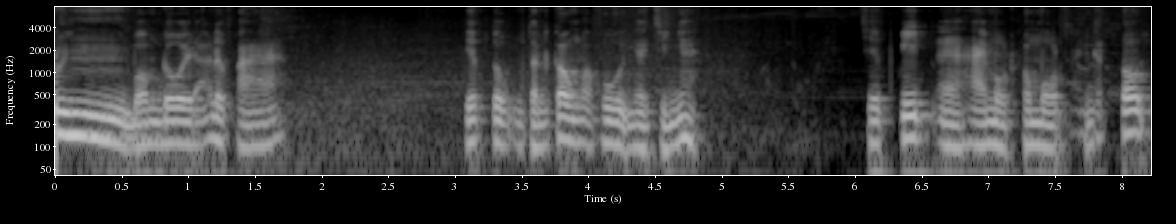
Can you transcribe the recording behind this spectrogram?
Đinh, bom đôi đã được phá. Tiếp tục tấn công vào khu vực nhà chính này. Xếp kit à, này 2101 đánh rất tốt.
